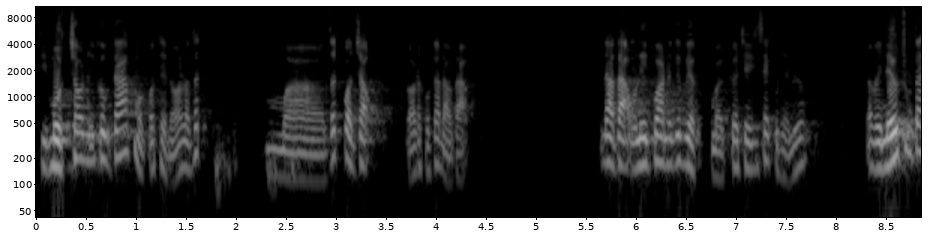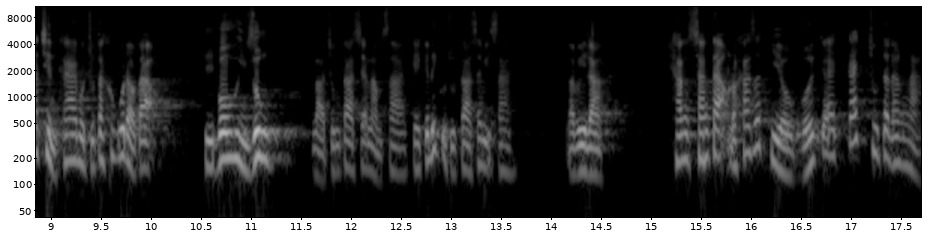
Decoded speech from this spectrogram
thì một trong những công tác mà có thể nói là rất, mà rất quan trọng đó là công tác đào tạo. Đào tạo liên quan đến cái việc mà cơ chế chính sách của nhà nước. Là vì nếu chúng ta triển khai mà chúng ta không có đào tạo, thì vô hình dung là chúng ta sẽ làm sai, cái cái đích của chúng ta sẽ bị sai. Là vì là sáng tạo nó khác rất nhiều với cái cách chúng ta đang làm.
